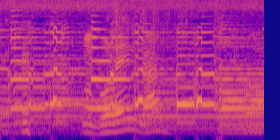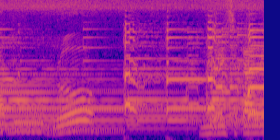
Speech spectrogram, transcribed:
ngegoleng kan waduh bro ngeri sekali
